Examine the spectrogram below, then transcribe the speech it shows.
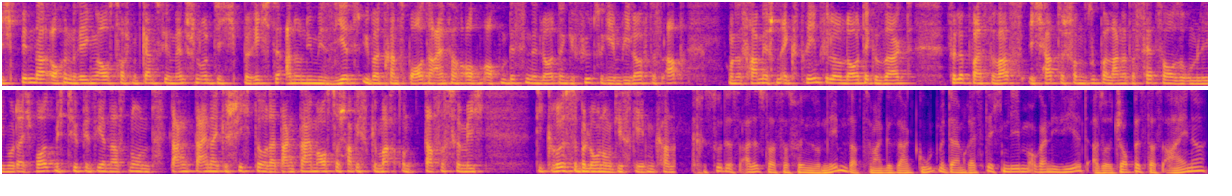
ich bin da auch in regen Austausch mit ganz vielen Menschen und ich berichte anonymisiert über Transporte, einfach auch, um auch ein bisschen den Leuten ein Gefühl zu geben, wie läuft es ab. Und das haben mir schon extrem viele Leute gesagt, Philipp, weißt du was, ich hatte schon super lange das Set zu Hause rumliegen oder ich wollte mich typisieren lassen und dank deiner Geschichte oder dank deinem Austausch habe ich es gemacht und das ist für mich die größte Belohnung, die es geben kann. Kriegst du das alles, du hast das vorhin so im Nebensatz mal gesagt, gut mit deinem restlichen Leben organisiert? Also Job ist das eine,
